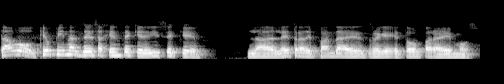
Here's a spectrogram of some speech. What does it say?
Tavo, ¿qué opinas de esa gente que dice que la letra de Panda es reggaetón para emos?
